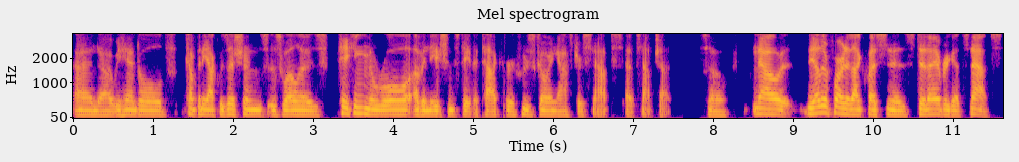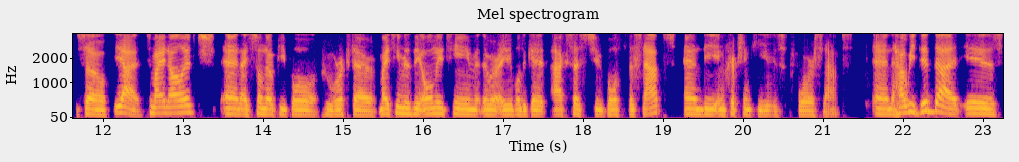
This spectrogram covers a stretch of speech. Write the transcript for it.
And uh, we handled company acquisitions as well as taking the role of a nation state attacker who's going after snaps at Snapchat. So now the other part of that question is Did I ever get snaps? So, yeah, to my knowledge, and I still know people who work there, my team is the only team that were able to get access to both the snaps and the encryption keys for snaps. And how we did that is,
